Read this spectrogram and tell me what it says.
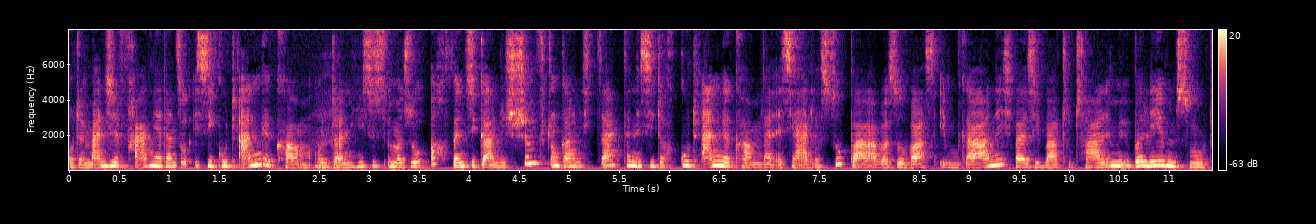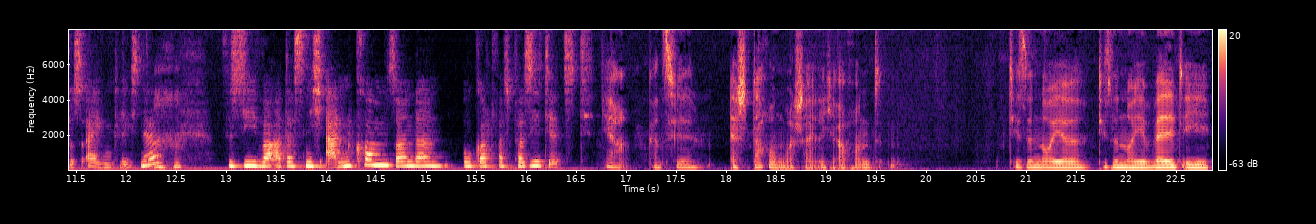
oder manche fragen ja dann so, ist sie gut angekommen? Und dann hieß es immer so, ach, wenn sie gar nicht schimpft und gar nichts sagt, dann ist sie doch gut angekommen, dann ist ja alles super. Aber so war es eben gar nicht, weil sie war total im Überlebensmodus eigentlich. Ne? Mhm. Für sie war das nicht ankommen, sondern, oh Gott, was passiert jetzt? Ja, ganz viel Erstarrung wahrscheinlich auch und diese neue, diese neue Welt, die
